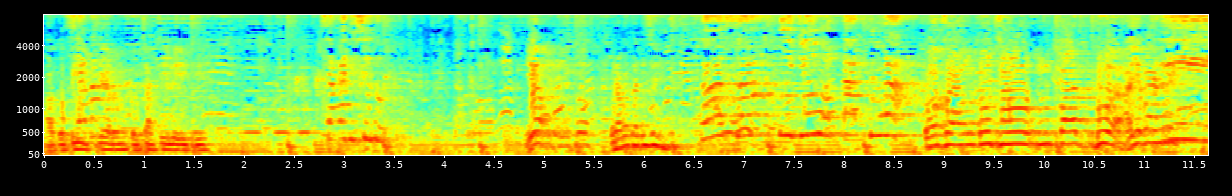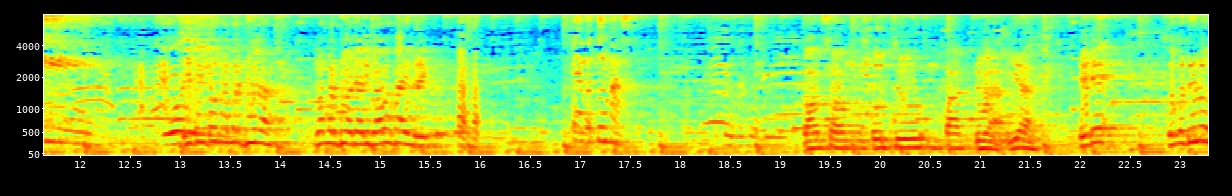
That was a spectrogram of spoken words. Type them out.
aku pikir bocah cilik iki Siapa disuruh? ya berapa tadi sih 0742. 0742 ayo Pak Hendrik Nih. itu itu nomor dua. Nomor dua dari bawah Pak Hendrik. Ya betul mas. Betul betul. 0742 iya. Dede tunggu dulu.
